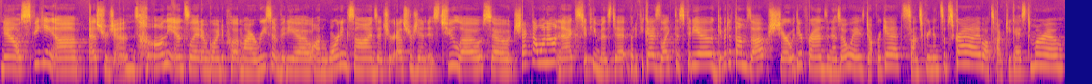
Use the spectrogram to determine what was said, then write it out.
Now, speaking of estrogens, on the end slate, I'm going to put my recent video on warning signs that your estrogen is too low. So check that one out next if you missed it. But if you guys like this video, give it a thumbs up, share it with your friends, and as always, don't forget sunscreen and subscribe. I'll talk to you guys tomorrow.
